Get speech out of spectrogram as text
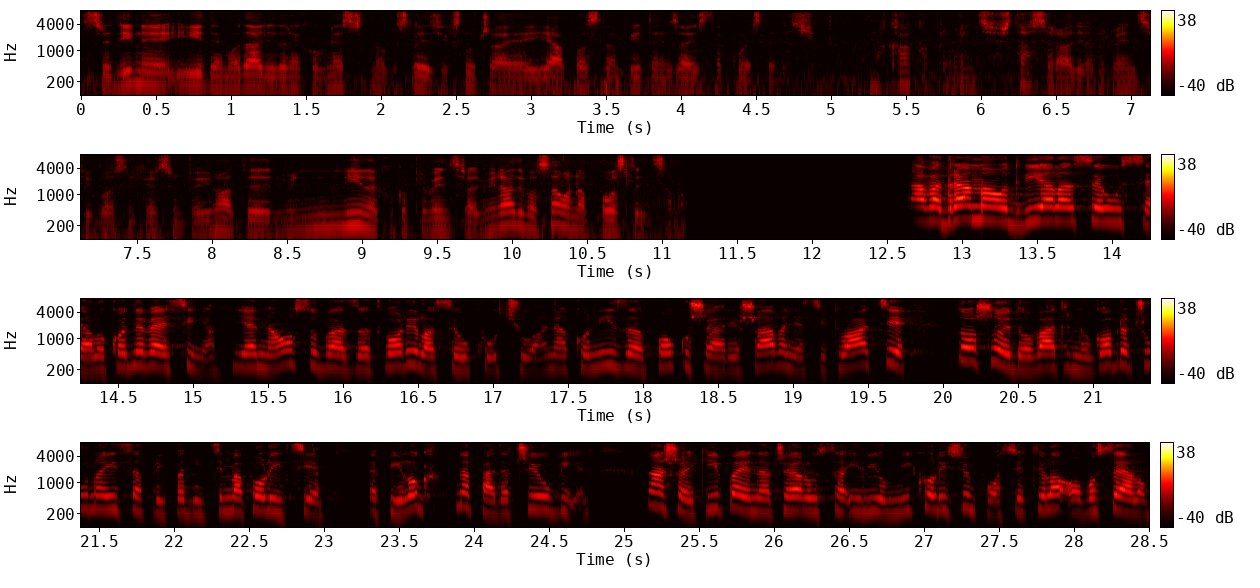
sredine i idemo dalje do nekog nesretnog sljedećeg slučaja i ja postavljam pitanje zaista ko je sljedeći. Ma kakva prevencija? Šta se radi na prevenciji u Bosni i Hercegovini? Pa imate, nije nekako prevencija radi. Mi radimo samo na posljedicama. Prava drama odvijala se u selu kod Nevesinja. Jedna osoba zatvorila se u kuću, a nakon niza pokušaja rješavanja situacije došlo je do vatrenog obračuna i sa pripadnicima policije. Epilog, napadač je ubijen. Naša ekipa je na čelu sa Ilijom Nikolićem posjetila ovo selo.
